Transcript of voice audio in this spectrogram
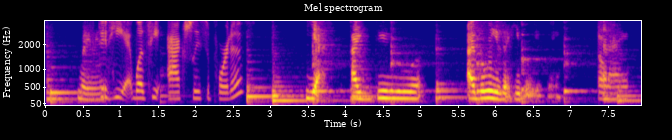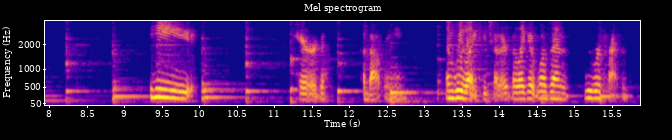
what do you mean Did he was he actually supportive? yes i do i believe that he believed me and i he cared about me and we liked each other but like it wasn't we were friends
